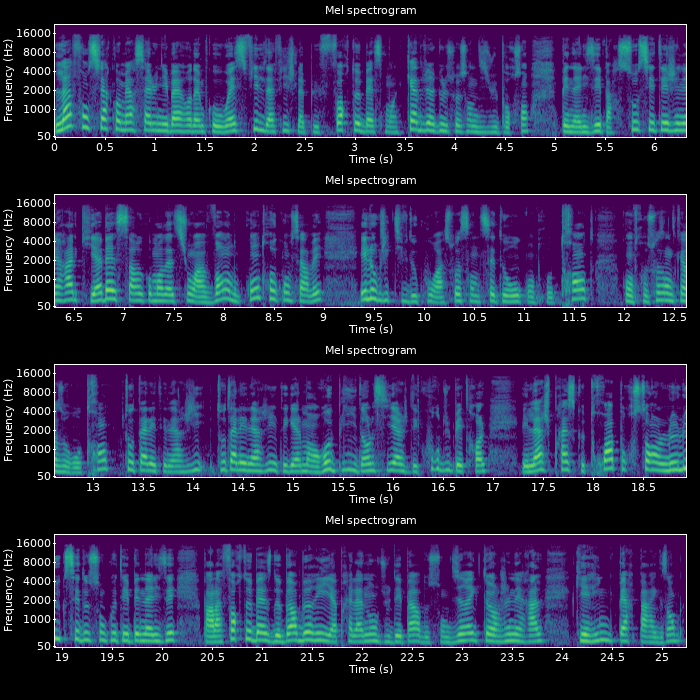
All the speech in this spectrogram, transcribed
la foncière commerciale Unibail-Rodamco Westfield affiche la plus forte baisse, moins 4, 78%, pénalisé par Société Générale qui abaisse sa recommandation à vendre contre conserver et l'objectif de cours à 67 euros contre 30 contre 75 euros 30. Total Energy, Total Energy est également en repli dans le sillage des cours du pétrole et lâche presque 3%. Le luxe est de son côté pénalisé par la forte baisse de Burberry après l'annonce du départ de son directeur général. Kering perd par exemple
